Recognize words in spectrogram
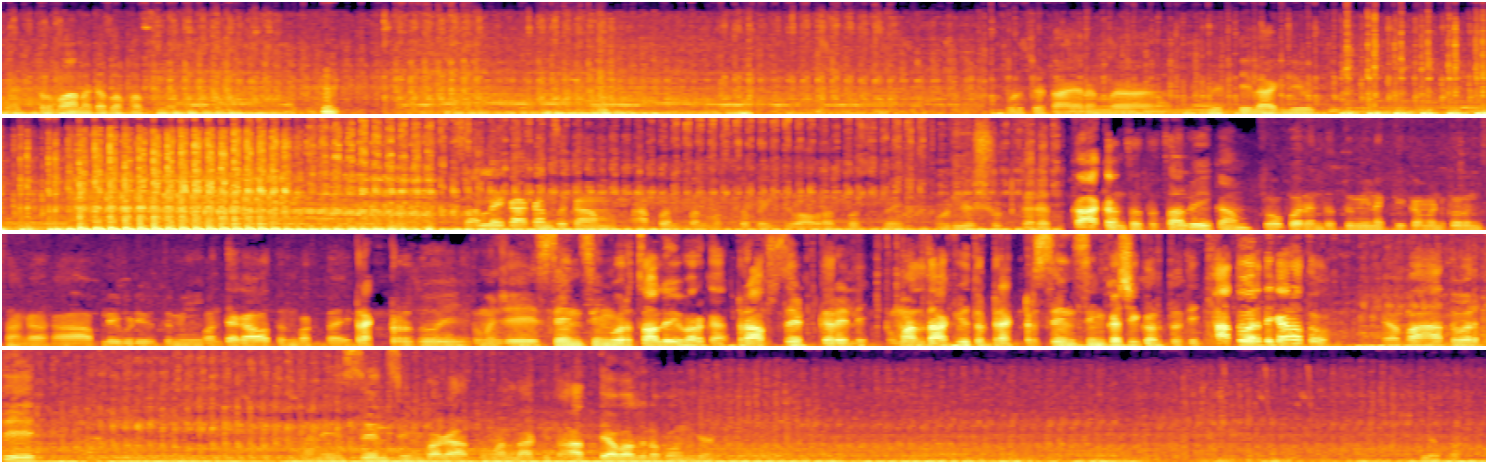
ट्रॅक्टर पहा ना कसा फसला. पुढच्या टायरांना विट्टी लागली होती. चाललंय काकांचं काम. आपण पण मस्त पैकी वावरात बसलोय. व्हिडिओ शूट करत. काकांचं तर चालू आहे काम. तोपर्यंत तुम्ही नक्की कमेंट करून सांगा का आपली व्हिडिओ तुम्ही कोणत्या गावातून बघताय? ट्रॅक्टर जो आहे तो म्हणजे सेन्सिंग वर चालू आहे बरं का. ड्राफ्ट सेट करेल. तुम्हाला दाखवतो ट्रॅक्टर सेन्सिंग कशी करतो ती. हात वरती करा तो. पहा, हात वरती. आणि सेन्सिंग बघा तुम्हाला दाखवतो. हात त्या बाजूला पाहून घ्या हे पहा.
